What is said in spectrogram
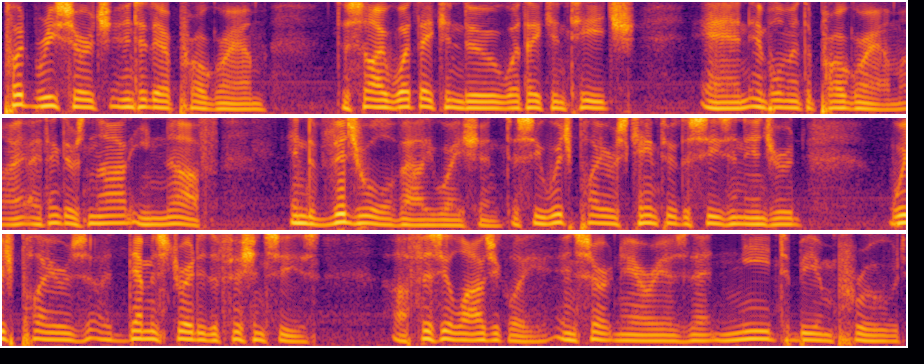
put research into their program, decide what they can do, what they can teach, and implement the program. I, I think there's not enough individual evaluation to see which players came through the season injured, which players uh, demonstrated deficiencies uh, physiologically in certain areas that need to be improved,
